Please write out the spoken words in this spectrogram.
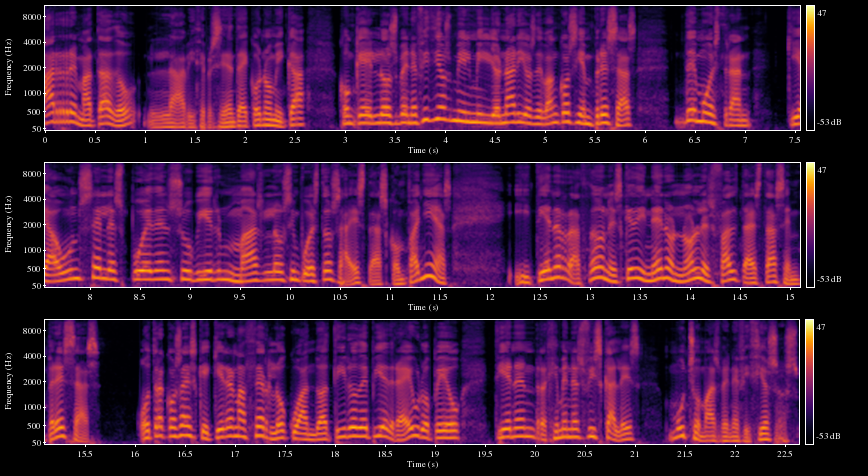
ha rematado la vicepresidenta económica con que los beneficios mil millonarios de bancos y empresas demuestran que aún se les pueden subir más los impuestos a estas compañías. Y tiene razón, es que dinero no les falta a estas empresas. Otra cosa es que quieran hacerlo cuando a tiro de piedra europeo tienen regímenes fiscales mucho más beneficiosos.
